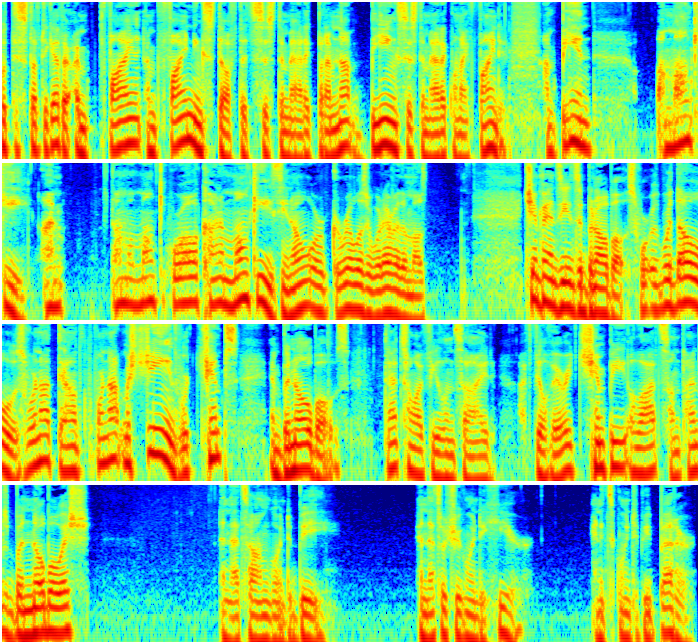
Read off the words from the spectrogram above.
put this stuff together. I'm find, I'm finding stuff that's systematic, but I'm not being systematic when I find it. I'm being a monkey. I'm I'm a monkey. We're all kind of monkeys, you know, or gorillas or whatever the most chimpanzees and bonobos. We're, we're those. We're not down. We're not machines. We're chimps and bonobos. That's how I feel inside. I feel very chimpy a lot, sometimes bonobo-ish, and that's how I'm going to be. And that's what you're going to hear. And it's going to be better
